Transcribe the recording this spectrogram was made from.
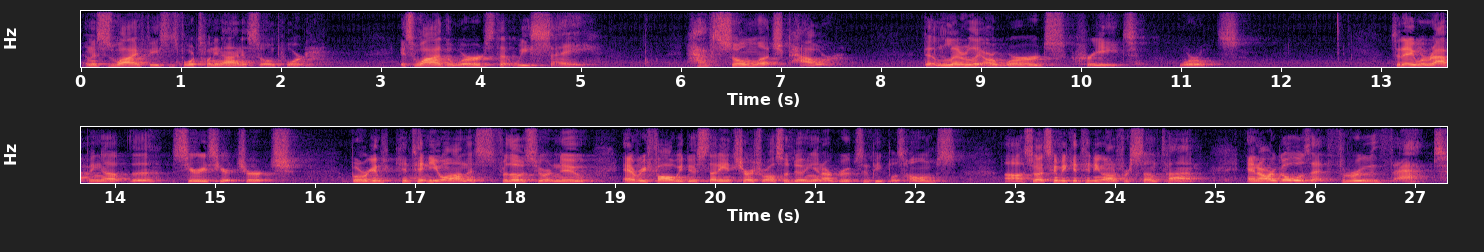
And this is why Ephesians 4:29 is so important. It's why the words that we say have so much power that literally our words create worlds. Today we're wrapping up the series here at church, but we're going to continue on this. For those who are new, every fall we do a study in church. We're also doing it in our groups in people's homes. Uh, so it's going to be continuing on for some time. And our goal is that through that,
